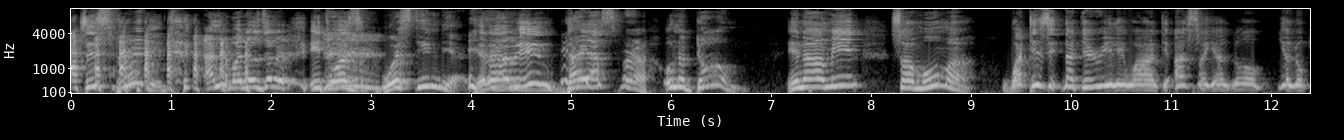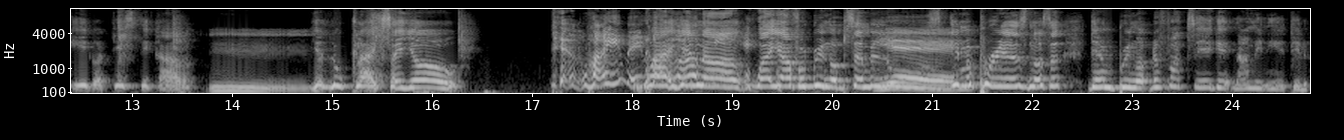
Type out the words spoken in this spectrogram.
Just spread it. And but it was, it was West India. You know what I mean? Diaspora. Oh no, dumb. You know what I mean? So, Mama, What is it that they really want? I saw you look, you look egotistical. Mm. You look like say yo. why they Why you know? me? Why you have to bring up some? Yeah. Give me praise, no sir. Then bring up the fact say you get nominated.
